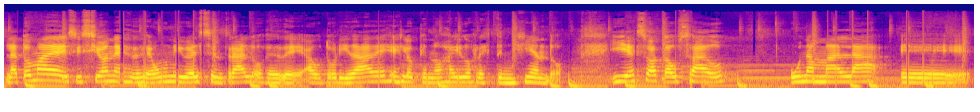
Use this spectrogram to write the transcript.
La toma de decisiones desde un nivel central o desde autoridades es lo que nos ha ido restringiendo y eso ha causado una mala eh,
